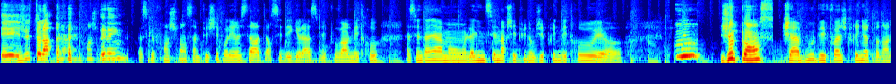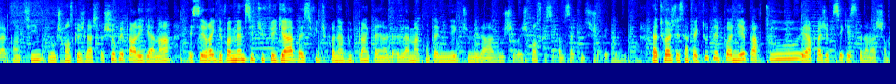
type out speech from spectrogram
est juste là. Ouais, franchement, parce que franchement, ça me fait chier pour les restaurateurs, c'est dégueulasse, mais il faut voir le métro. La semaine dernière, mon, la ligne C ne marchait plus, donc j'ai pris le métro et... euh, je pense, j'avoue, des fois je grignote pendant la cantine, donc je pense que je lâche chopé par les gamins. Et c'est vrai que des fois, même si tu fais gaffe, bah, il suffit que tu prennes un bout de pain, que tu as la, main contaminée, que tu mets dans la bouche. Je pense que c'est comme ça que je me suis chopé le Covid. Là, tu je désinfecte toutes les poignées partout, et après je vais me séquestrer dans ma chambre.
